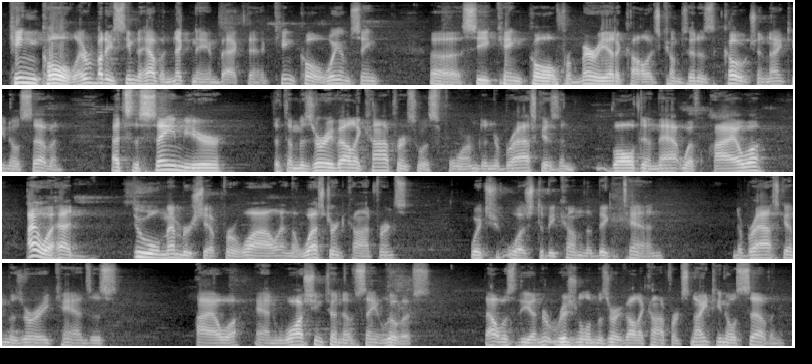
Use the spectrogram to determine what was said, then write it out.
King Cole. Everybody seemed to have a nickname back then. King Cole. William C. Uh, C. King Cole from Marietta College comes in as a coach in 1907. That's the same year that the Missouri Valley Conference was formed, and Nebraska is involved in that with Iowa. Iowa had dual membership for a while in the Western Conference, which was to become the Big Ten. Nebraska, Missouri, Kansas, Iowa, and Washington of St. Louis. That was the original Missouri Valley Conference, 1907.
